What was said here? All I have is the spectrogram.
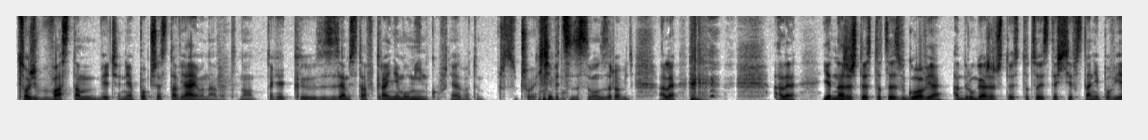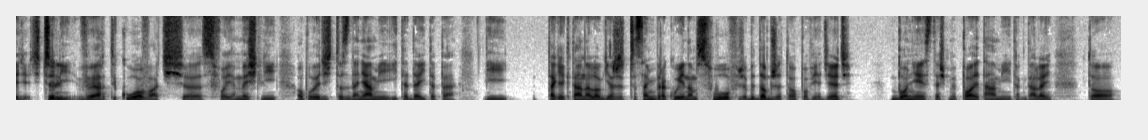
coś w was tam, wiecie, nie, poprzestawiają nawet, no, tak jak zemsta w krainie muminków, nie, bo prostu człowiek nie wie, co ze sobą zrobić, ale, ale jedna rzecz to jest to, co jest w głowie, a druga rzecz to jest to, co jesteście w stanie powiedzieć, czyli wyartykułować e, swoje myśli, opowiedzieć to zdaniami itd., itp. I tak jak ta analogia, że czasami brakuje nam słów, żeby dobrze to opowiedzieć, bo nie jesteśmy poetami i tak dalej, to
